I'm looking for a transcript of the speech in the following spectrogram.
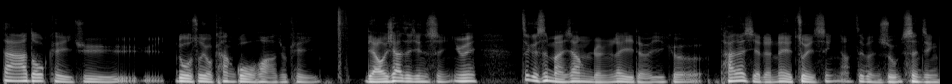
大家都可以去，如果说有看过的话，就可以聊一下这件事情，因为这个是蛮像人类的一个，他在写人类罪行啊这本书圣经，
